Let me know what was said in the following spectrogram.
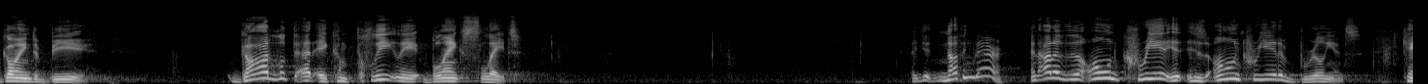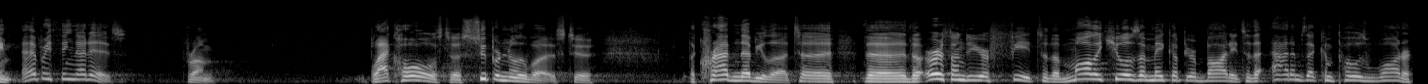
going to be? God looked at a completely blank slate. Uh, nothing there. And out of own, create, his own creative brilliance came everything that is from black holes to supernovas to the Crab Nebula to the, the earth under your feet to the molecules that make up your body to the atoms that compose water.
